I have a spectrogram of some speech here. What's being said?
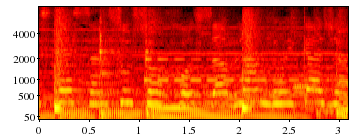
Tristeza en sus ojos, hablando y callando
